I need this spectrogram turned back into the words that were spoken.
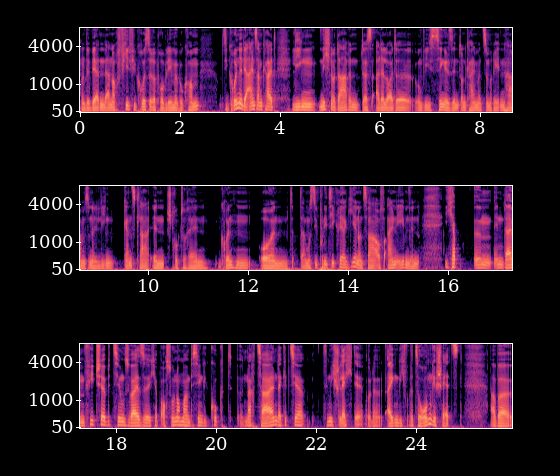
Und wir werden da noch viel, viel größere Probleme bekommen. Die Gründe der Einsamkeit liegen nicht nur darin, dass alle Leute irgendwie Single sind und keinen mehr zum Reden haben, sondern die liegen ganz klar in strukturellen Gründen. Und da muss die Politik reagieren, und zwar auf allen Ebenen. Ich habe ähm, in deinem Feature, beziehungsweise ich habe auch so noch mal ein bisschen geguckt nach Zahlen, da gibt es ja ziemlich schlechte oder eigentlich wird so rumgeschätzt, aber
